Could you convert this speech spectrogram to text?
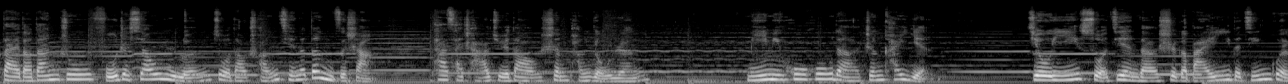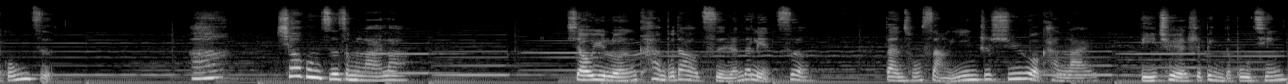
待到丹珠扶着萧玉伦坐到床前的凳子上，她才察觉到身旁有人，迷迷糊糊地睁开眼。九姨所见的是个白衣的金贵公子。啊，萧公子怎么来了？萧玉伦看不到此人的脸色，但从嗓音之虚弱看来，的确是病得不轻。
